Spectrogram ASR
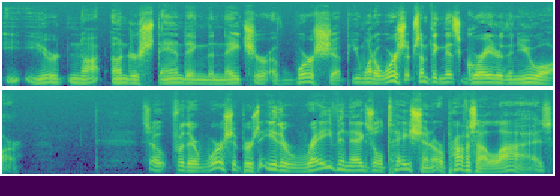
you're not understanding the nature of worship. You want to worship something that's greater than you are. So, for their worshippers, either rave in exultation or prophesy lies,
